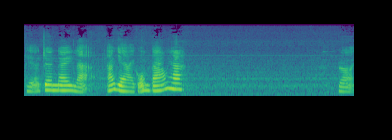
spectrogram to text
thì ở trên đây là áo dài của ông táo nha. Rồi,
